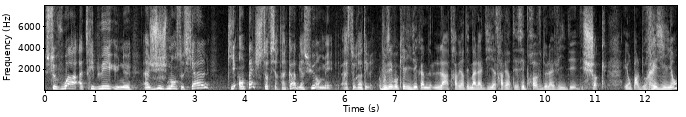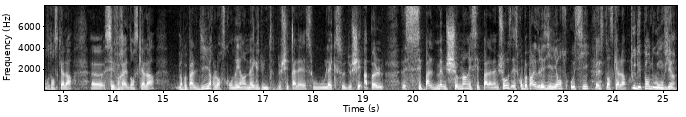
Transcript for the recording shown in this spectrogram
se voient attribuer une, un jugement social qui empêche, sauf certains cas, bien sûr, mais à se réintégrer. Vous évoquez l'idée quand même, là, à travers des maladies, à travers des épreuves de la vie, des, chocs, et on parle de résilience dans ce cas-là. Euh, c'est vrai dans ce cas-là, mais on ne peut pas le dire lorsqu'on est un ex de chez Thales ou l'ex de chez Apple. C'est pas le même chemin et c'est pas la même chose. Est-ce qu'on peut parler de résilience aussi ben, dans ce cas-là? Tout dépend d'où on vient.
